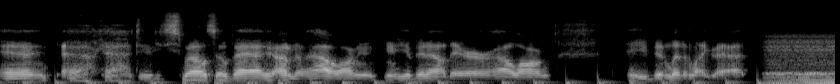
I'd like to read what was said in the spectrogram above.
And oh god, dude, he smelled so bad. I don't know how long he had been out there, or how long he'd been living like that.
